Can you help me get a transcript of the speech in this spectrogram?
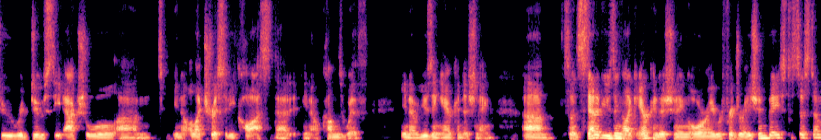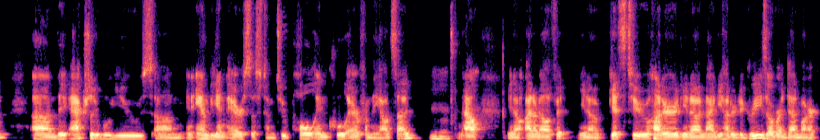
to reduce the actual um, you know electricity cost that you know comes with you know using air conditioning. Um, so instead of using like air conditioning or a refrigeration based system, um, they actually will use um, an ambient air system to pull in cool air from the outside. hmm Now, you know, I don't know if it, you know, gets to 100, you know, 90, 100 degrees over in Denmark.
